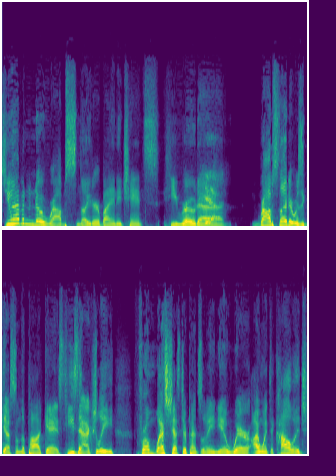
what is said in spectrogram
do you happen to know Rob Snyder by any chance? He wrote. Uh, Yeah. Rob Snyder was a guest on the podcast. He's actually from West Chester, Pennsylvania, where I went to college.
